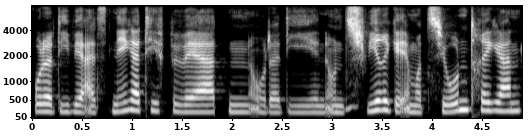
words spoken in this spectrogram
oder die wir als negativ bewerten oder die in uns schwierige Emotionen triggern,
